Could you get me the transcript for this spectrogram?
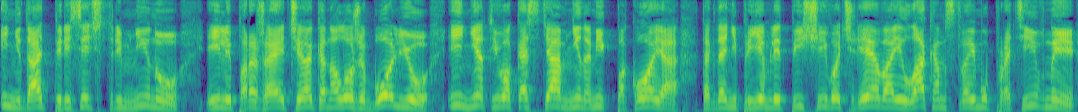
и не дать пересечь стремнину, или поражает человека на ложе болью, и нет его костям ни на миг покоя, тогда не приемлет пищи его чрева, и лакомства ему противны,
